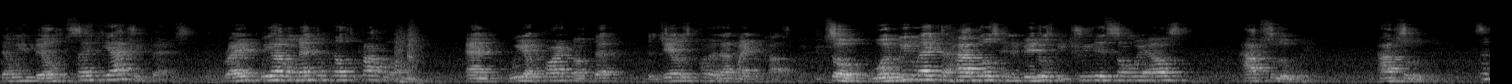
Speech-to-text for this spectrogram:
than we built psychiatric beds, right? We have a mental health problem, and we are part of that, the jail is part of that microcosm. So would we like to have those individuals be treated somewhere else? Absolutely, absolutely. So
